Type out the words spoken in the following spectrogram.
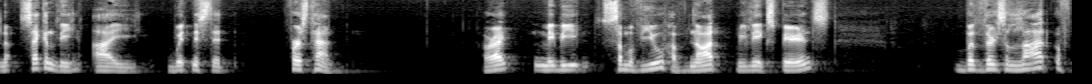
Now, secondly, I witnessed it firsthand. All right? Maybe some of you have not really experienced, but there's a lot of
